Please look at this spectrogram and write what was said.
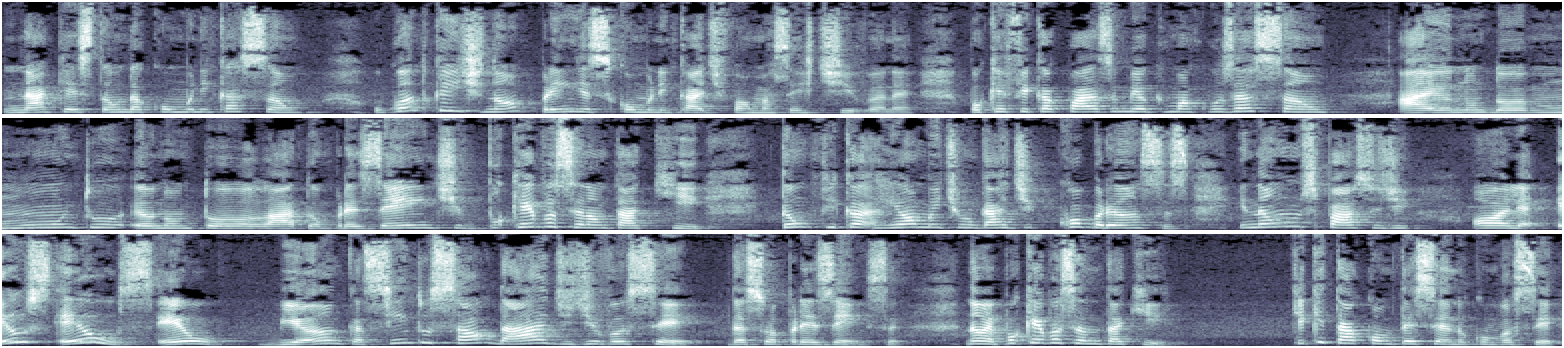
na questão da comunicação. O quanto que a gente não aprende a se comunicar de forma assertiva, né? Porque fica quase meio que uma acusação. Ah, eu não dou muito, eu não tô lá tão presente, por que você não tá aqui? Então fica realmente um lugar de cobranças e não um espaço de Olha, eu, eu, eu, Bianca, sinto saudade de você, da sua presença. Não, é porque você não está aqui. O que está acontecendo com você?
